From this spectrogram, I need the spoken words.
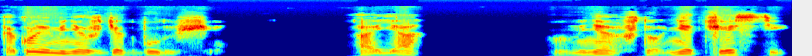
какое меня ждет будущее? А я? У меня что, нет чести?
